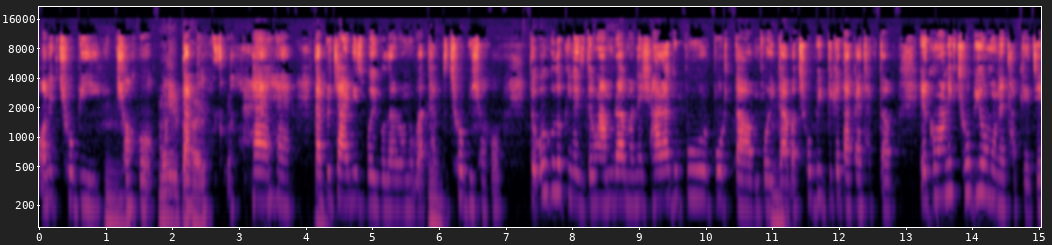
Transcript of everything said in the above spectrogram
অনেক ছবি সহ। হ্যাঁ হ্যাঁ। তারপরে চাইনিজ বইগুলার অনুবাদ থাকতো ছবি সহ। তো ওগুলো কিনে দিত এবং আমরা মানে সারা দুপুর পড়তাম বইটা বা ছবির দিকে তাকায় থাকতাম। এরকম অনেক ছবিও মনে থাকে যে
